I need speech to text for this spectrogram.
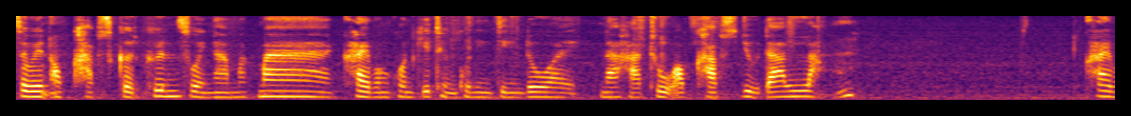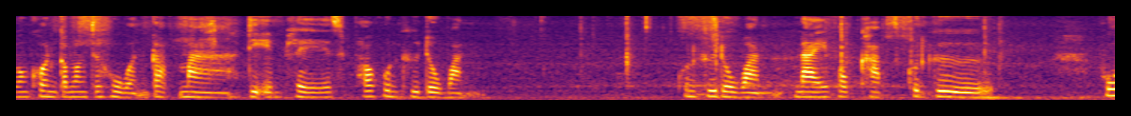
Seven of Cups เกิดขึ้นสวยงามมากๆ ใครบางคนคิดถึงคุณจริง ๆ ด้วยนะคะ Two of Cups อยู่ด้านหลัง ใครบางคนกำลังจะหวนกลับมา The Empress เพราะคุณคือ The One คุณคือ the one knight of cups คุณคือ ผู้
